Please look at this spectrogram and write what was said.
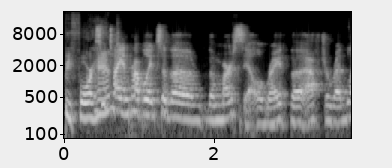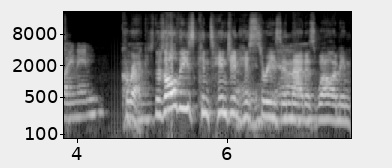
beforehand. This would tie in probably to the the Martial, right? The after redlining. Correct. Um, There's all these contingent histories yeah. in that as well. I mean,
